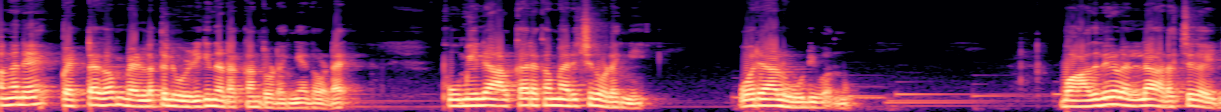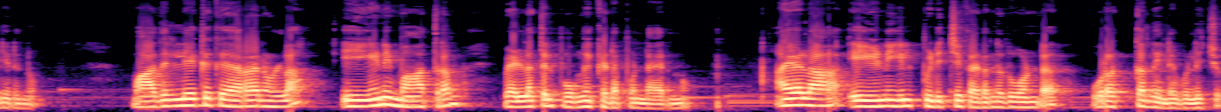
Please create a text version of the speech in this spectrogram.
അങ്ങനെ പെട്ടകം വെള്ളത്തിൽ ഒഴുകി നടക്കാൻ തുടങ്ങിയതോടെ ഭൂമിയിലെ ആൾക്കാരൊക്കെ മരിച്ചു തുടങ്ങി. ഒരാൾ ഓടി വന്നു. വാതിലുകളെല്ലാം അടച്ചു കഴിഞ്ഞിരുന്നു. വാതിലിലേക്ക് കയറാനുള്ള ഏണി മാത്രം വെള്ളത്തിൽ പൊങ്ങിക്കിടപ്പുണ്ടായിരുന്നു. അയാൾ ആ ഏണിയിൽ പിടിച്ചു കിടന്നതുകൊണ്ട് ഉറക്ക നിലവിളിച്ചു.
